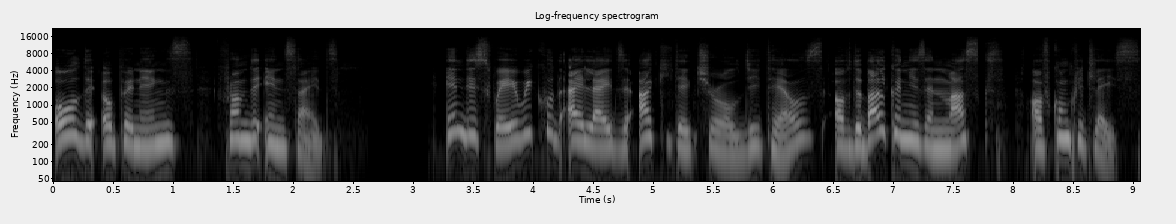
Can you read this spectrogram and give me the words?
all the openings from the inside. In this way, we could highlight the architectural details of the balconies and masks of concrete lace.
